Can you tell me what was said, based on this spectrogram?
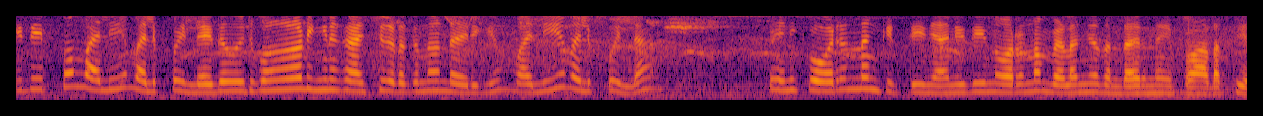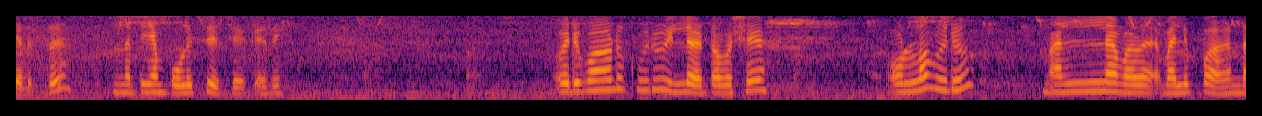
ഇതിപ്പം വലിയ വലിപ്പമില്ല. ഇത് ഒരുപാട് ഇങ്ങനെ കാഴ്ച കിടക്കുന്നതുകൊണ്ടായിരിക്കും വലിയ വലിപ്പമില്ല. അപ്പോൾ എനിക്ക് ഒരെണ്ണം കിട്ടി. ഞാനിതിൽ നിന്ന് ഒരെണ്ണം വിളഞ്ഞതുണ്ടായിരുന്നു ഇപ്പോൾ അടത്തിയെടുത്ത്. എന്നിട്ട് ഞാൻ പൊളിച്ച് വെച്ചേക്കാം ഇത്. ഒരുപാട് കുരു ഇല്ല കേട്ടോ പക്ഷേ ഉള്ള കുരു നല്ല വലിപ്പമാകണ്ട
